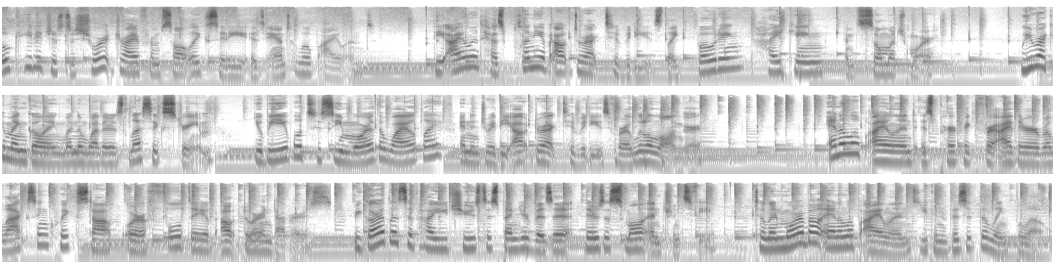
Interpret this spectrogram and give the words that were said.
Located just a short drive from Salt Lake City is Antelope Island. The island has plenty of outdoor activities like boating, hiking, and so much more. We recommend going when the weather is less extreme. You'll be able to see more of the wildlife and enjoy the outdoor activities for a little longer. Antelope Island is perfect for either a relaxing quick stop or a full day of outdoor endeavors. Regardless of how you choose to spend your visit, there's a small entrance fee. To learn more about Antelope Island, you can visit the link below.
